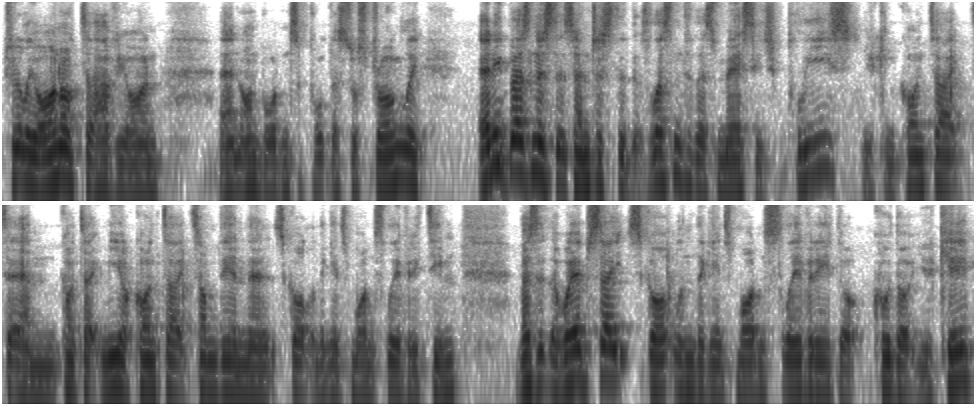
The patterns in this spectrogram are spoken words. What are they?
truly honoured to have you on and on board and support this so strongly any business that's interested that's listened to this message, please you can contact um, contact me or contact somebody in the Scotland Against Modern Slavery team. Visit the website scotlandagainstmodernslavery.co.uk.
